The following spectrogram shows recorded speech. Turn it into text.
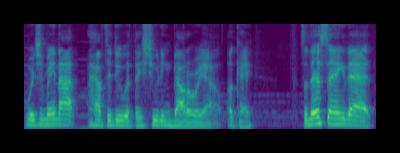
which may not have to do with a shooting battle royale. Okay. So they're saying that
